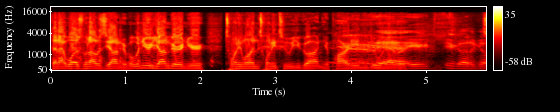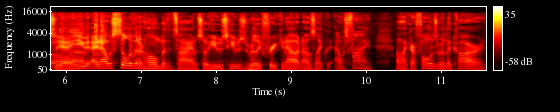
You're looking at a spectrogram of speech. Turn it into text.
than I was when I was younger. But when you're younger and you're 21, 22, you go out and you party and you do whatever. Yeah, you're, you're going to go. So yeah, he and I was still living at home at the time, so he was he was really freaking out, and I was like, I was fine. I'm like, our phones were in the car.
